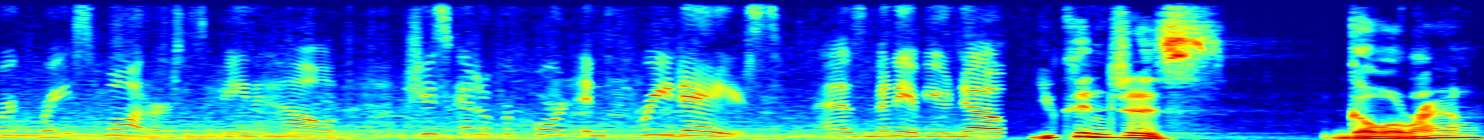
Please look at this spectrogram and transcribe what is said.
Correctional facility where Grace Waters is being held. She's scheduled for court in three days. As many of you know, You couldn't just go around.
